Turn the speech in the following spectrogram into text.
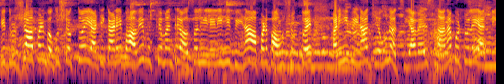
ही दृश्य आपण बघू शकतोय. या ठिकाणी भावी मुख्यमंत्री असं लिहिलेली ही वीणा आपण पाहू शकतोय. आणि ही वीणा घेऊनच यावेळेस नाना पटोले यांनी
